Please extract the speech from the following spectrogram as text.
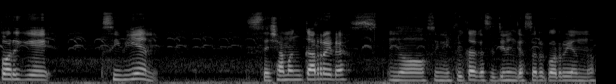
porque si bien se llaman carreras, no significa que se tienen que hacer corriendo.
